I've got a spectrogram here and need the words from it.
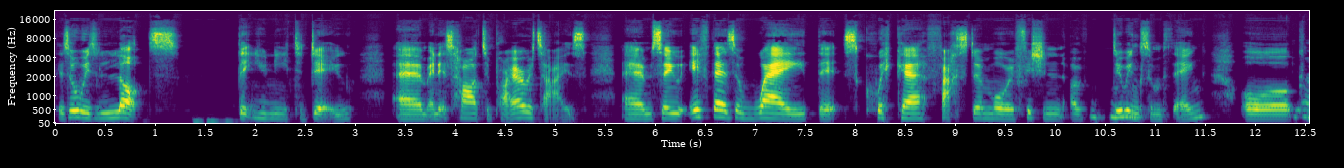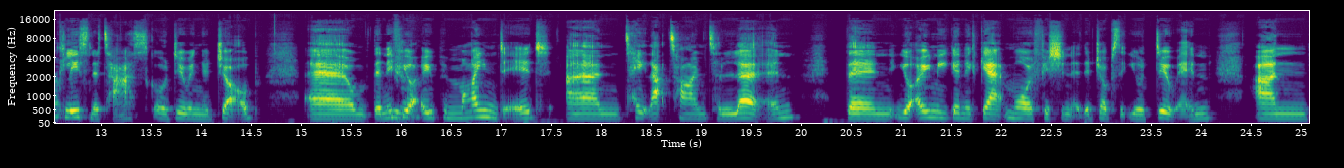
there's always lots that you need to do um, and it's hard to prioritize. Um, so if there's a way that's quicker, faster, more efficient of mm-hmm. doing something or yeah. completing a task or doing a job, um, then if yeah. you're open minded and take that time to learn, then you're only going to get more efficient at the jobs that you're doing and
